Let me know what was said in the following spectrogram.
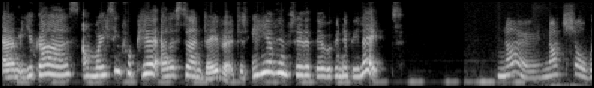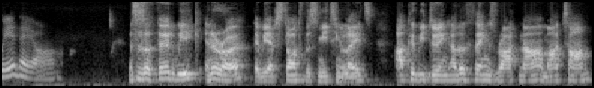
Um, you guys, I'm waiting for Pierre, Alistair, and David. Did any of them say that they were going to be late? No, not sure where they are. This is a third week in a row that we have started this meeting late. I could be doing other things right now. My time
